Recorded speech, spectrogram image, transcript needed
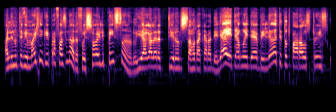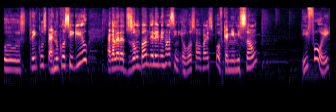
ali não teve mais ninguém pra fazer nada, foi só ele pensando. E a galera tirando sarro da cara dele. Aí, tem alguma ideia brilhante? Tentou parar os trens, os trem com os pés, não conseguiu. A galera zombando dele mesmo assim, eu vou salvar esse povo, que é minha missão. E foi.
